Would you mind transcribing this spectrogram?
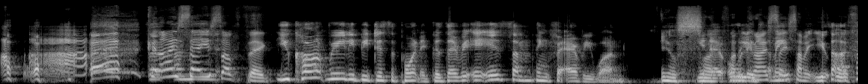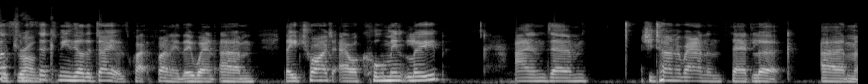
But, I, I say mean- something? You can't really be disappointed because there it is something for everyone. You're so you know, all funny. Can lubes. I, say something? You so a customer drunk. said to me the other day, it was quite funny. They went, um, they tried our Cool Mint lube, and um, she turned around and said, "Look, um,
